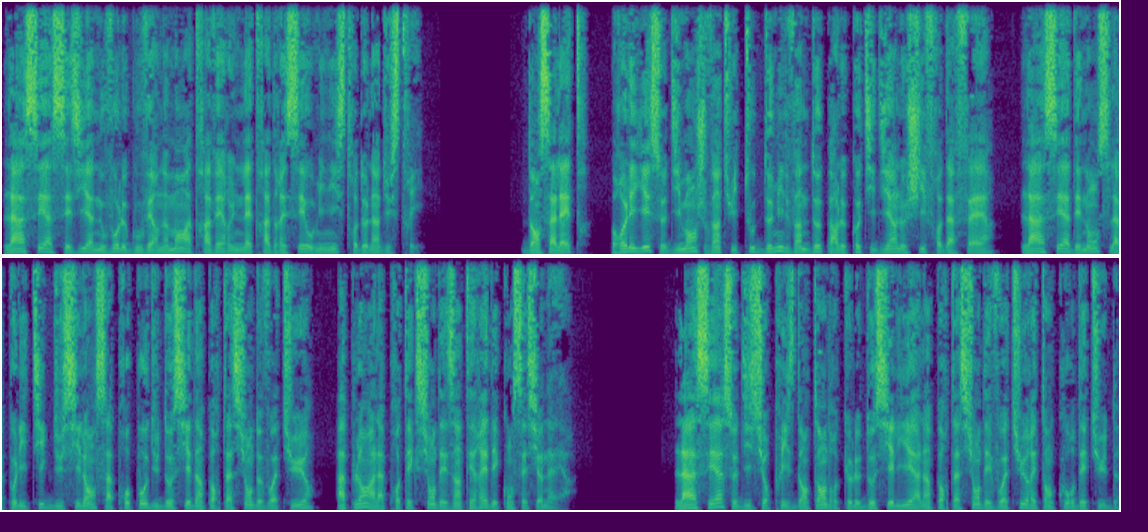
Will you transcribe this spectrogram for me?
l'AAC a saisi à nouveau le gouvernement à travers une lettre adressée au ministre de l'Industrie. Dans sa lettre, relayée ce dimanche 28 août 2022 par le quotidien Le Chiffre d'affaires, l'AACA dénonce la politique du silence à propos du dossier d'importation de voitures, appelant à la protection des intérêts des concessionnaires. L'AACA se dit surprise d'entendre que le dossier lié à l'importation des voitures est en cours d'étude,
